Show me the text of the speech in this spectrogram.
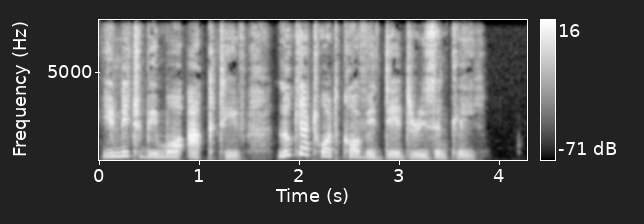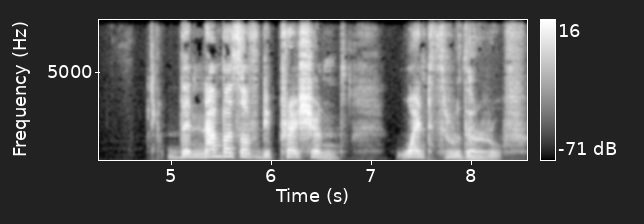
you need to be more active. Look at what COVID did recently. The numbers of depression went through the roof.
